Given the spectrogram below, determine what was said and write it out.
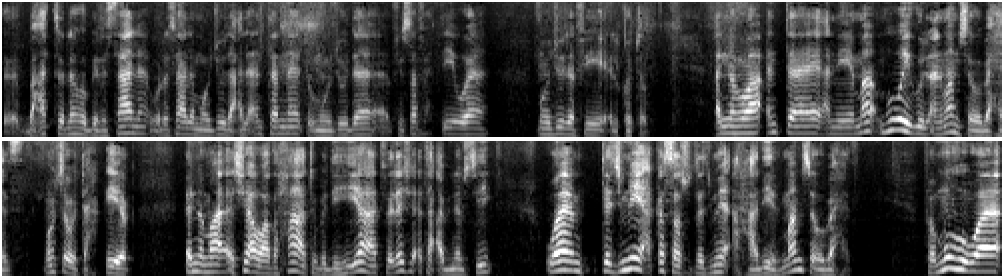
بعثت له برسالة والرسالة موجودة على الإنترنت وموجودة في صفحتي وموجودة في الكتب. أنه أنت يعني ما هو يقول أنا ما مسوي بحث ما مسوي تحقيق إنما أشياء واضحات وبديهيات فليش أتعب نفسي؟ وتجميع قصص وتجميع أحاديث ما مسوي بحث. فمو هو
